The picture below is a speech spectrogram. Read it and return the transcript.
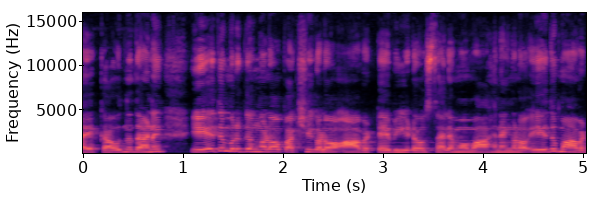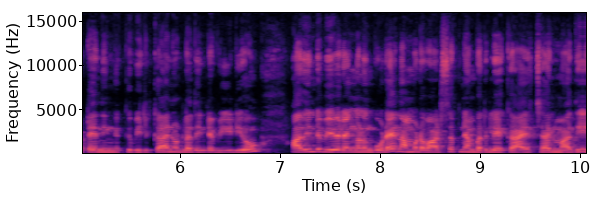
അയക്കാവുന്നതാണ്. ഏത് മൃഗങ്ങളോ പക്ഷികളോ ആവട്ടെ വീടോ സ്ഥലമോ വാഹനങ്ങളോ ഏതുമാവട്ടെ നിങ്ങൾക്ക് വിൽക്കാനുള്ളതിന്റെ വീഡിയോ അതിന്റെ വിവരങ്ങളും കൂടെ നമ്മുടെ വാട്സപ്പ് നമ്പറിലേക്ക് അയച്ചാൽ മതി.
